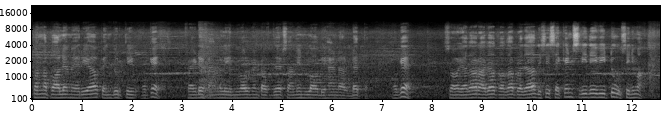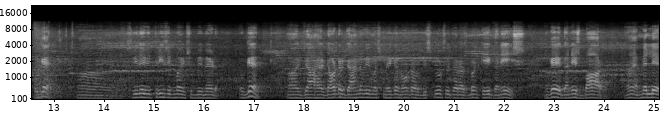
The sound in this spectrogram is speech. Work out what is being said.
Appanapalam area Pendurthi okay Friday family involvement of their son-in-law behind her death okay so Yada Raja Tada Praja this is second Sridevi 2 cinema okay uh, Sridevi 3 cinema it should be made okay uh, her daughter Janavi must make a note of disputes with her husband K. Ganesh okay, Ganesh Bar, uh, MLA,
